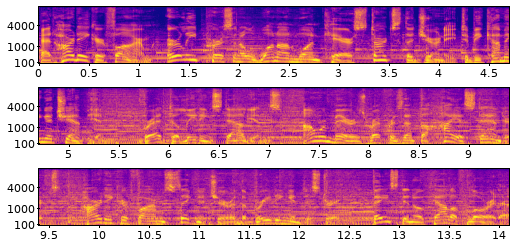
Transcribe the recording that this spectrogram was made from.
At Hardacre Farm, early personal one on one care starts the journey to becoming a champion. Bred to leading stallions, our mares represent the highest standards. Hardacre Farm's signature in the breeding industry. Based in Ocala, Florida,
